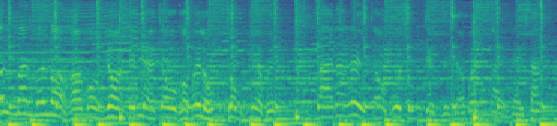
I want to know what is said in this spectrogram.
คนบ้านเมืองว่าหามองย้อนแต่เนี่ยเจ้าขอไม่หลงจงเนี่ยเพิ่นตาดังเอ้ยเจ้าผู้ทรงเจ็บจะมันไอ้ไก่สั่ง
